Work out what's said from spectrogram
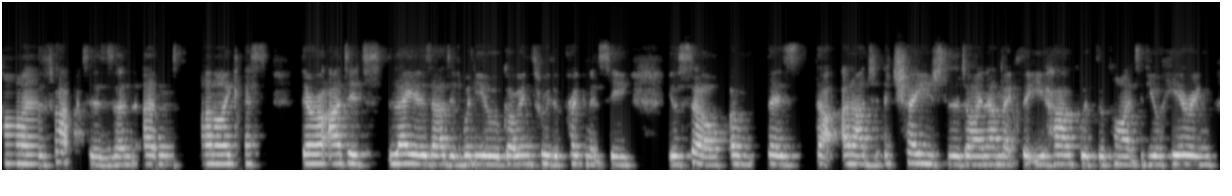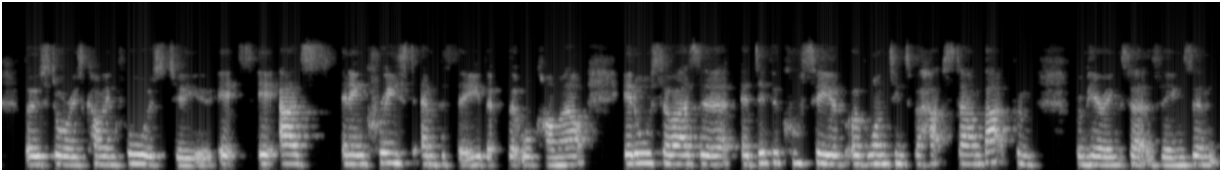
kind of factors, and and and I guess there are added layers added when you're going through the pregnancy yourself. And there's that an add, a change to the dynamic that you have with the clients if you're hearing those stories coming forwards to you. It's it adds an increased empathy that, that will come out. It also adds a, a difficulty of, of wanting to perhaps stand back from from hearing certain things. And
